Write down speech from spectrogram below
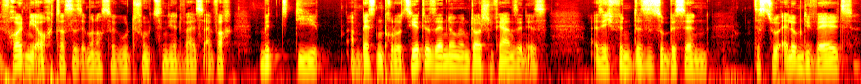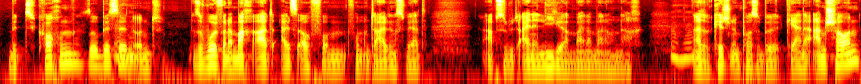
freut mich auch, dass es immer noch so gut funktioniert, weil es einfach mit die am besten produzierte Sendung im deutschen Fernsehen ist. Also ich finde, das ist so ein bisschen das Duell um die Welt mit Kochen so ein bisschen und sowohl von der Machart als auch vom, vom Unterhaltungswert absolut eine Liga, meiner Meinung nach. Also Kitchen Impossible gerne anschauen.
